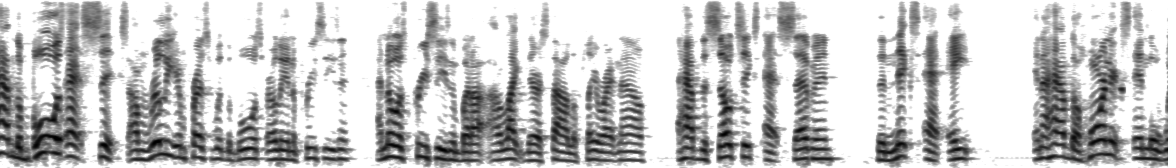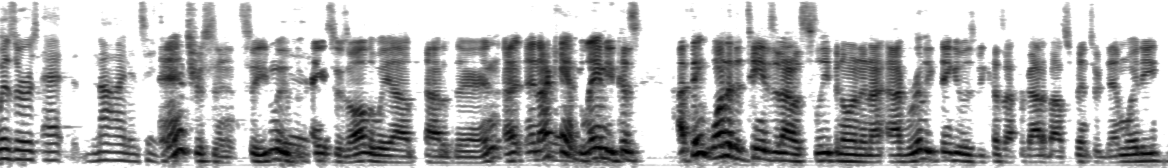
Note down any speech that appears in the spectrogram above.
I have the Bulls at six. I'm really impressed with the Bulls early in the preseason. I know it's preseason, but I, I like their style of play right now. I have the Celtics at seven, the Knicks at eight, and I have the Hornets and the Wizards at nine and ten. Interesting. So you moved Yeah. the Pacers all the way out out of there, and I- and I can't blame you because I think one of the teams that I was sleeping on, and I, I really think it was because I forgot about Spencer Dinwiddie,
